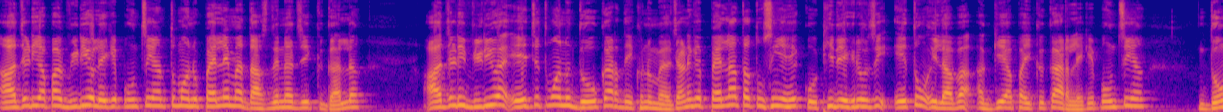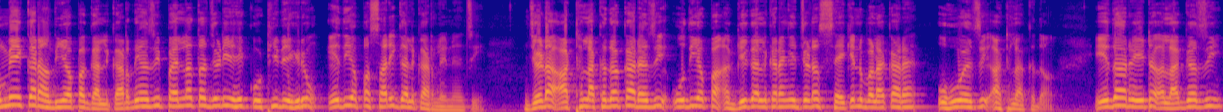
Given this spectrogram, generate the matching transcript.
ਆ ਜਿਹੜੀ ਆਪਾਂ ਵੀਡੀਓ ਲੈ ਕੇ ਪਹੁੰਚੇ ਹਾਂ, ਤੁਹਾਨੂੰ ਪਹਿਲੇ ਮੈਂ ਦੱਸ ਦਿੰਦਾ ਜੀ ਇੱਕ ਗੱਲ। ਆ ਜਿਹੜੀ ਵੀਡੀਓ ਹੈ, ਇਹ 'ਚ ਤੁਹਾਨੂੰ ਦੋ ਘਰ ਦੇਖਣ ਨੂੰ ਮਿਲ ਜਾਣਗੇ। ਪਹਿਲਾਂ ਤਾਂ ਤੁਸੀਂ ਇਹ ਕੋਠੀ ਦੇਖ ਰਹੇ ਹੋ ਜੀ, ਇਹ ਤੋਂ ਇਲਾਵਾ ਅੱਗੇ ਆਪਾਂ ਇੱਕ ਘਰ ਲੈ ਕੇ ਪਹੁੰਚੇ ਹਾਂ। ਦੋਵੇਂ ਘਰਾਂ ਦੀ ਆਪਾਂ ਗੱਲ ਕਰਦੇ ਹਾਂ ਜੀ। ਪਹਿਲਾਂ ਤਾਂ ਜਿਹੜੀ ਇਹ ਕੋਠੀ ਦੇਖ ਰਹੇ ਹੋ, ਇਹਦੀ ਆਪਾਂ ਸਾਰੀ ਗੱਲ ਕਰ ਲੈਣੇ ਹਾਂ ਜੀ। ਜਿਹੜਾ 8 ਲੱਖ ਦਾ ਘਰ ਹੈ ਜੀ, ਉਹਦੀ ਆਪਾਂ ਅੱਗੇ ਗੱਲ ਕਰਾਂਗੇ। ਜਿਹੜਾ ਸੈਕਿੰਡ ਵਾਲਾ ਘਰ ਹੈ, ਉਹ ਹੈ ਜੀ 8 ਲੱਖ ਦਾ। ਇਹਦਾ ਰੇਟ ਅਲੱਗ ਹੈ ਜੀ,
